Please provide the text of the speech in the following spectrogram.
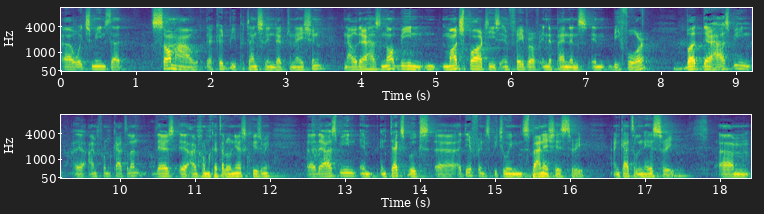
uh, which means that somehow there could be potential indoctrination. Now there has not been much parties in favor of independence in before, but there has been. Uh, I'm from Catalan. There's uh, I'm from Catalonia. Excuse me. Uh, there has been in, in textbooks uh, a difference between Spanish history and Catalan history. Um,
